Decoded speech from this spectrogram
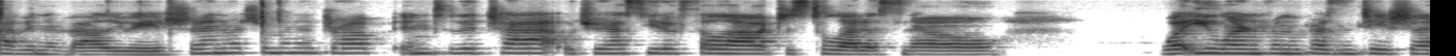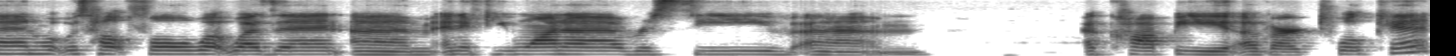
have an evaluation, which I'm going to drop into the chat, which we ask you to fill out just to let us know what you learned from the presentation, what was helpful, what wasn't. Um, and if you want to receive um, a copy of our toolkit,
